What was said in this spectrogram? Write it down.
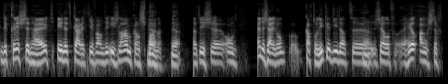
de christenheid in het karretje van de islam kan spannen. Ja. Dat is eh, on... En er zijn ook katholieken die dat eh, Ja. zelf heel angstig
